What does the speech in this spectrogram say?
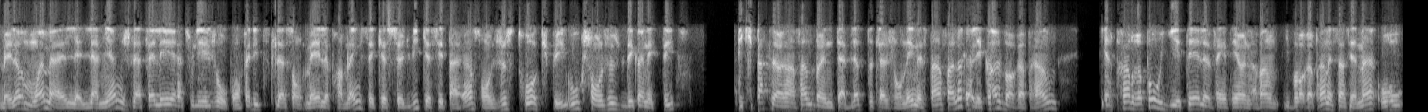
Mais là, moi, la mienne, je la fais lire à tous les jours. On fait des petites leçons. Mais le problème, c'est que celui que ses parents sont juste trop occupés ou qui sont juste déconnectés, puis qui partent leur enfant devant une tablette toute la journée. Mais cet enfant-là, quand l'école va reprendre, il ne reprendra pas où il était le 21 novembre. Il va reprendre essentiellement au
